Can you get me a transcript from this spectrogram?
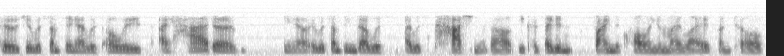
coach, it was something I was always I had a you know it was something that was I was passionate about because I didn't find a calling in my life until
